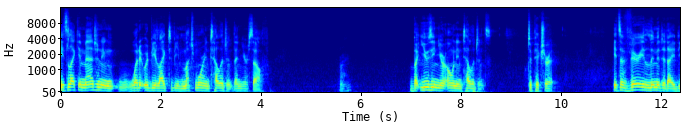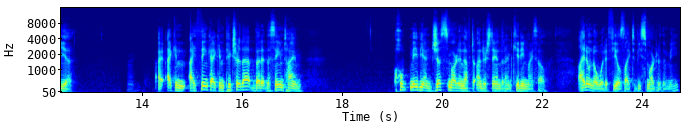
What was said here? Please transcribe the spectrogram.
It's like imagining what it would be like to be much more intelligent than yourself. Right? But using your own intelligence to picture it. It's a very limited idea. I, I, can, I think I can picture that, but at the same time, hope maybe I'm just smart enough to understand that I'm kidding myself. I don't know what it feels like to be smarter than me.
